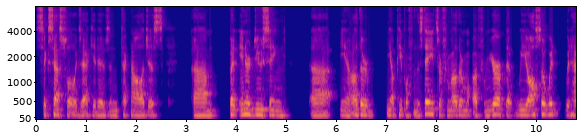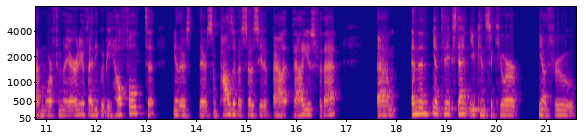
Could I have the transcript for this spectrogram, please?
successful executives and technologists, um, but introducing uh, you know other you know people from the states or from other uh, from Europe that we also would would have more familiarity with. I think would be helpful to you know there's there's some positive associative values for that. Um, and then you know to the extent you can secure you know, through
